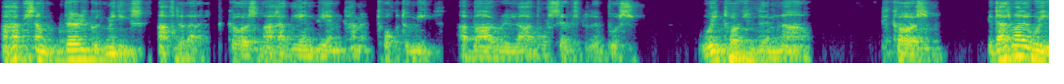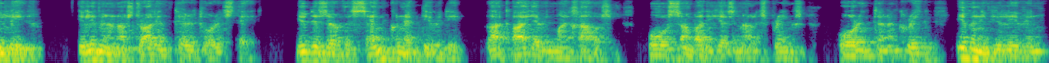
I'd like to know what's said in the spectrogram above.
I had some very good meetings after that because I had the NBN come and talk to me about reliable service to the bush. We're talking to them now because it doesn't matter where you live. You live in an Australian territory state. You deserve the same connectivity like I have in my house or somebody has in Alice Springs or in Tennant Creek, even if you live in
